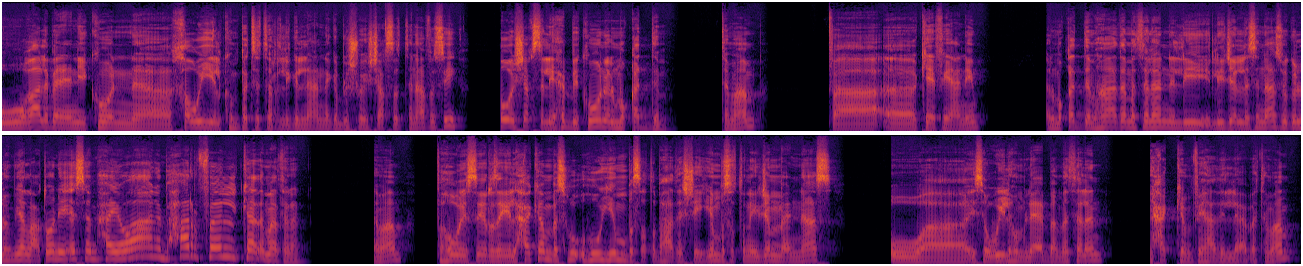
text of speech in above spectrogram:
وغالبا يعني يكون خوي الكومبيتيتور اللي قلنا عنه قبل شوي الشخص التنافسي. هو الشخص اللي يحب يكون المقدم تمام؟ فكيف آه، يعني؟ المقدم هذا مثلا اللي اللي يجلس الناس ويقول لهم يلا أعطوني اسم حيوان بحرف الكذا مثلا. تمام؟ فهو يصير زي الحكم بس هو هو ينبسط بهذا الشيء ينبسط إنه يجمع الناس ويسوي لهم لعبة مثلا يحكم في هذه اللعبة تمام؟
